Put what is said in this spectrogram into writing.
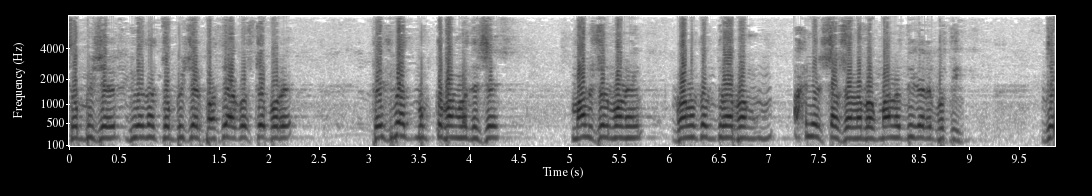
চব্বিশে, দুই হাজার চব্বিশের পাঁচই আগস্টের পরে ফেসবাদ মুক্ত বাংলাদেশে মানুষের মনে গণতন্ত্র এবং আইনের শাসন এবং মানবাধিকারের প্রতি যে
